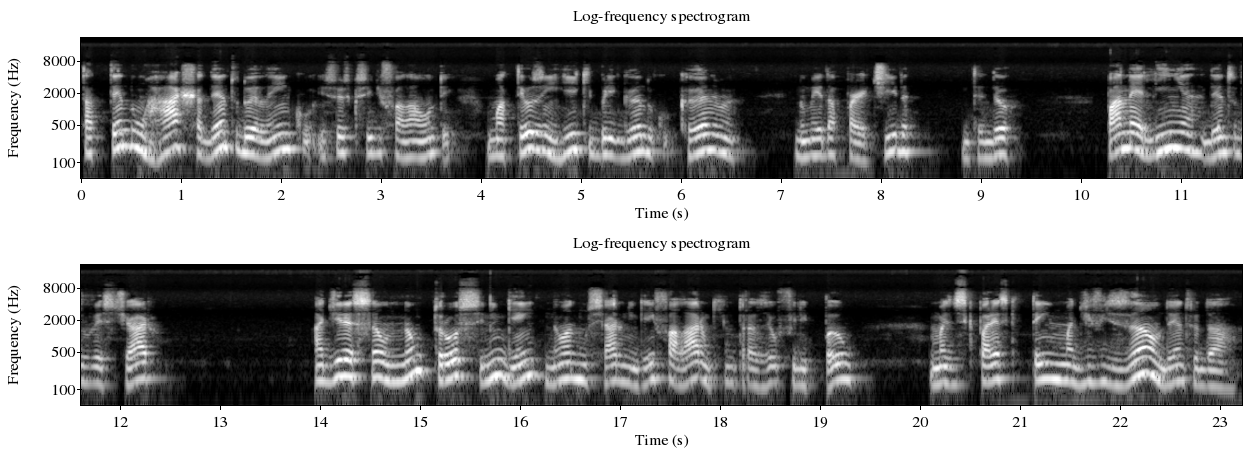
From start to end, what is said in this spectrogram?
Tá tendo um racha dentro do elenco. Isso eu esqueci de falar ontem. O Matheus Henrique brigando com o Kahneman no meio da partida. Entendeu? Panelinha dentro do vestiário. A direção não trouxe ninguém, não anunciaram ninguém, falaram que iam trazer o Filipão, mas diz que parece que tem uma divisão dentro da,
